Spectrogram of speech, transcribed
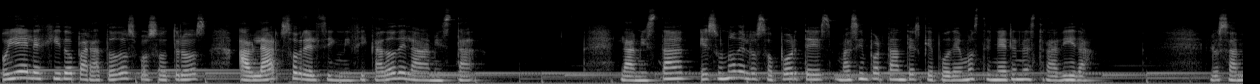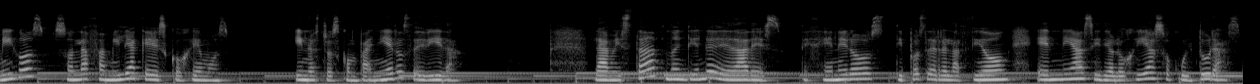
Hoy he elegido para todos vosotros hablar sobre el significado de la amistad. La amistad es uno de los soportes más importantes que podemos tener en nuestra vida. Los amigos son la familia que escogemos y nuestros compañeros de vida. La amistad no entiende de edades, de géneros, tipos de relación, etnias, ideologías o culturas.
